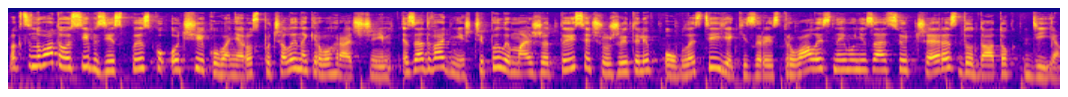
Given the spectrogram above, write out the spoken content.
Вакцинувати осіб зі списку очікування розпочали на Кіровоградщині. За два дні щепили майже тисячу жителів області, які зареєструвались на імунізацію через додаток Дія.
